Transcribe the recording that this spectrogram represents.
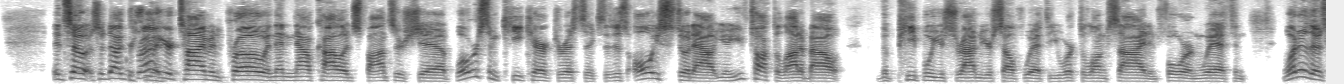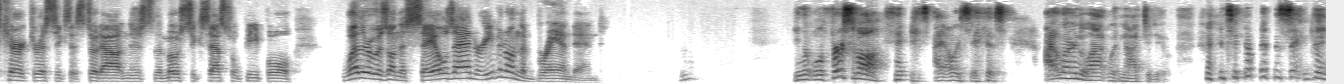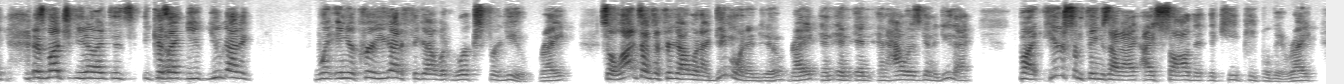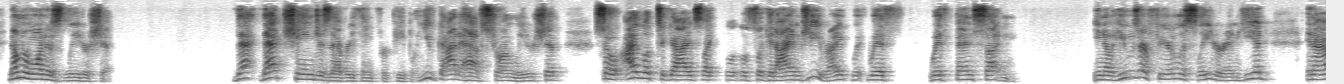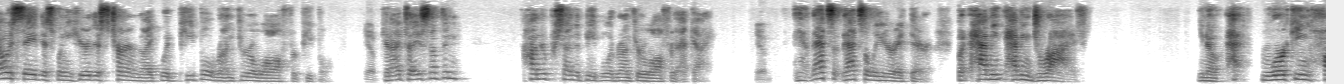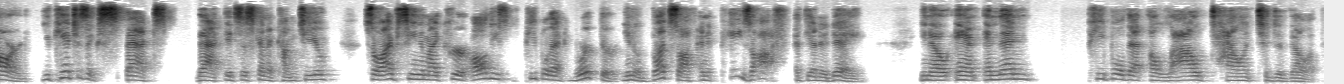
And so, so Doug, throughout your time in pro and then now college sponsorship, what were some key characteristics that just always stood out? You know, you've talked a lot about the people you surrounded yourself with, you worked alongside and for and with, and what are those characteristics that stood out and just the most successful people, whether it was on the sales end or even on the brand end? You know, well, first of all, I always say this. I learned a lot what not to do. the same thing as much, you know, it's because I you you got to when in your career, you got to figure out what works for you, right? So a lot of times I figure out what I didn't want to do, right? And and and, and how I was going to do that. But here's some things that I, I saw that the key people do, right? Number one is leadership. That that changes everything for people. You've got to have strong leadership. So I look to guys like let's look at IMG, right? With with, with Ben Sutton. You know, he was our fearless leader, and he had. And I always say this when you hear this term, like, would people run through a wall for people? Yep. Can I tell you something? 100% of the people would run through a wall for that guy. Yep. Yeah, that's that's a leader right there. But having having drive, you know, ha- working hard. You can't just expect that it's just going to come to you. So I've seen in my career all these people that work their, you know, butts off and it pays off at the end of the day, you know, and and then people that allow talent to develop.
